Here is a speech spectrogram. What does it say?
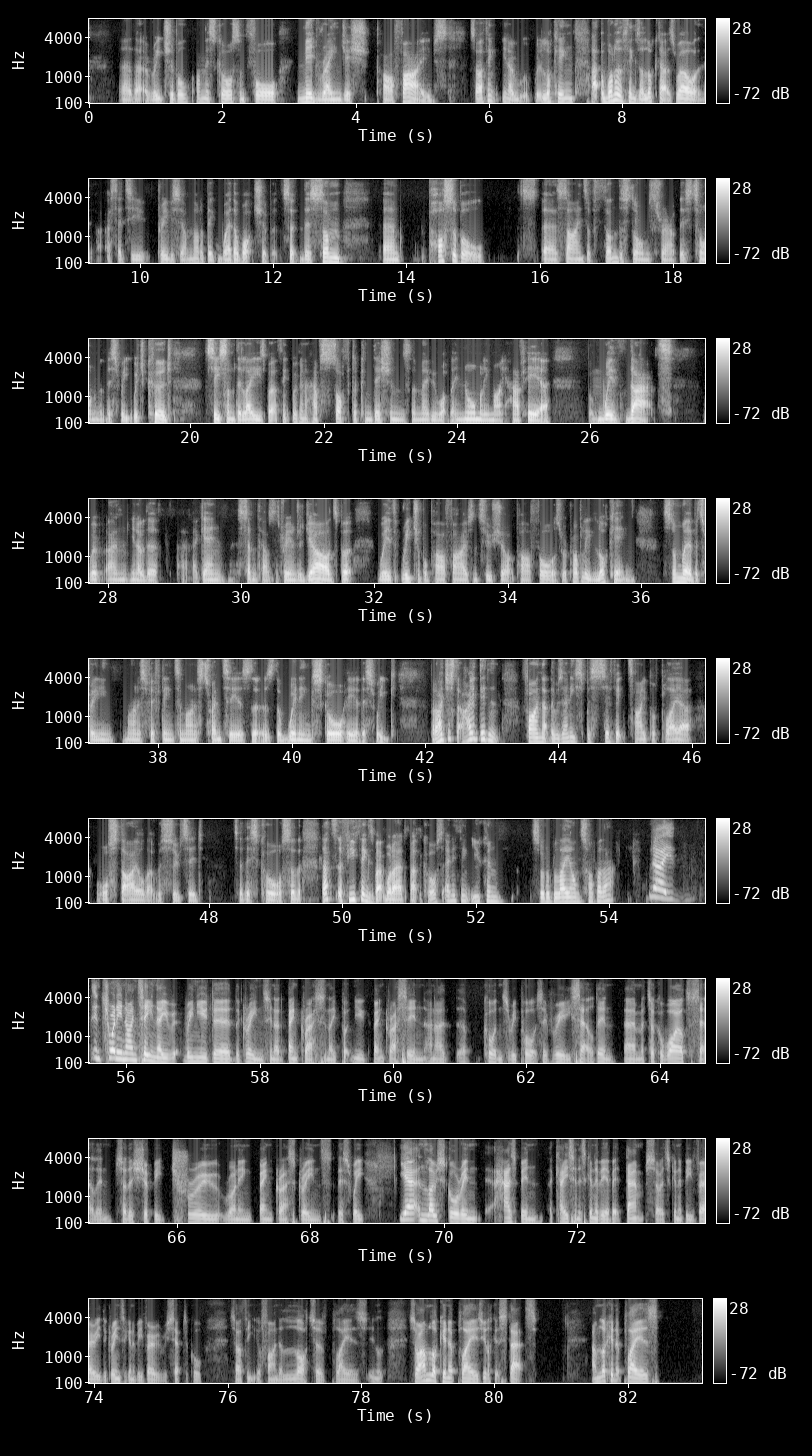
uh, that are reachable on this course and four mid-range-ish par fives. So I think you know we're looking. Uh, one of the things I looked at as well. I said to you previously, I'm not a big weather watcher, but so, there's some um, possible uh, signs of thunderstorms throughout this tournament this week, which could see some delays. But I think we're going to have softer conditions than maybe what they normally might have here. But mm. with that, we're, and you know the again, 7,300 yards, but with reachable par fives and two short par fours, we're probably looking somewhere between minus 15 to minus 20 as the, as the winning score here this week. But I just, I didn't find that there was any specific type of player or style that was suited to this course. So that's a few things about what I had about the course. Anything you can sort of lay on top of that? No, in 2019 they re- renewed the the greens, you know, the bent grass, and they put new bent grass in. And I, according to reports, they've really settled in. Um, it took a while to settle in, so there should be true running bent grass greens this week. Yeah, and low scoring has been a case, and it's going to be a bit damp, so it's going to be very. The greens are going to be very receptacle. So I think you'll find a lot of players. So I'm looking at players. You look at stats. I'm looking at players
